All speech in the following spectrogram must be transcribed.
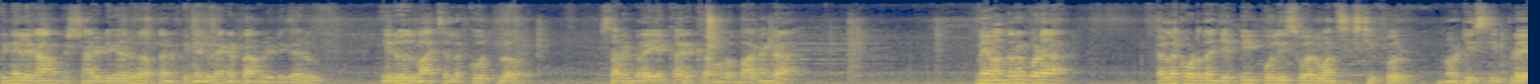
పిన్నెల్లి రామకృష్ణారెడ్డి గారు అతను పిన్నెల్లి వెంకటరామరెడ్డి గారు ఈరోజు మాచర్ల కోర్టులో సరెండర్ అయ్యే కార్యక్రమంలో భాగంగా మేమందరం కూడా వెళ్ళకూడదని చెప్పి పోలీసు వారు వన్ సిక్స్టీ ఫోర్ నోటీస్ ఇప్పుడే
